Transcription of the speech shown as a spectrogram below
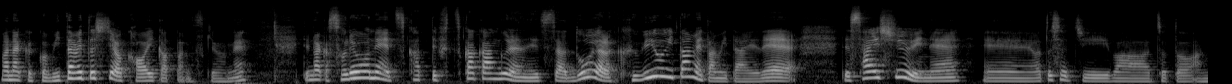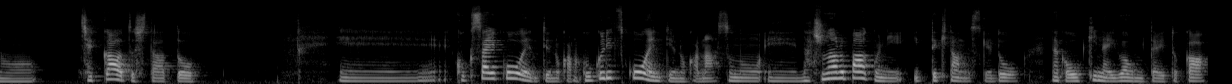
まあなんかこう見た目としては可愛かったんですけどね。でなんかそれをね使って2日間ぐらい寝てたらどうやら首を痛めたみたいでで最終日ね、えー、私たちはちょっとあのチェックアウトした後えー、国際公園っていうのかな国立公園っていうのかなその、えー、ナショナルパークに行ってきたんですけどなんか大きな岩を見たりとか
